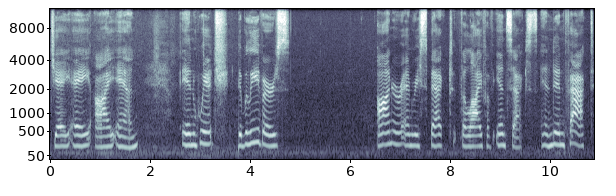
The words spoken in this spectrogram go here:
J-A-I-N, in which the believers honor and respect the life of insects. And in fact,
